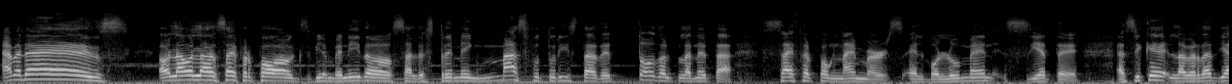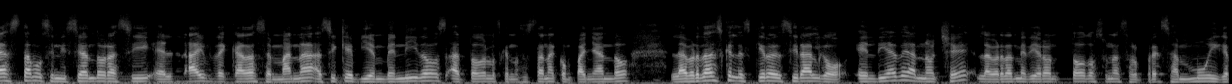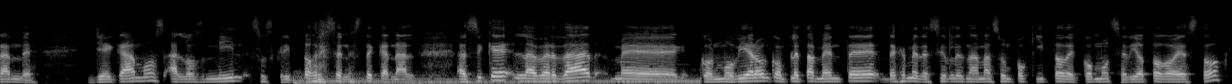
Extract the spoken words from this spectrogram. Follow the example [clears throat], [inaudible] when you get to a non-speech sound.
¡Vámonos! Hola, hola Cypherpunks, bienvenidos al streaming más futurista de todo el planeta, Cypherpunk Nightmares, el volumen 7. Así que la verdad ya estamos iniciando ahora sí el live de cada semana, así que bienvenidos a todos los que nos están acompañando. La verdad es que les quiero decir algo, el día de anoche, la verdad me dieron todos una sorpresa muy grande llegamos a los mil suscriptores en este canal. Así que la verdad me conmovieron completamente. Déjenme decirles nada más un poquito de cómo se dio todo esto,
